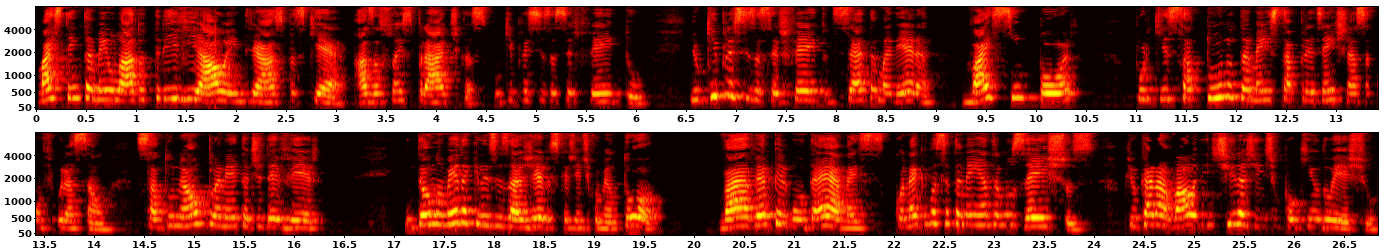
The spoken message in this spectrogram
mas tem também o lado trivial, entre aspas, que é as ações práticas, o que precisa ser feito. E o que precisa ser feito, de certa maneira, vai se impor, porque Saturno também está presente nessa configuração. Saturno é um planeta de dever. Então, no meio daqueles exageros que a gente comentou, vai haver pergunta: é, mas quando é que você também entra nos eixos? Que o carnaval ele tira a gente um pouquinho do eixo.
